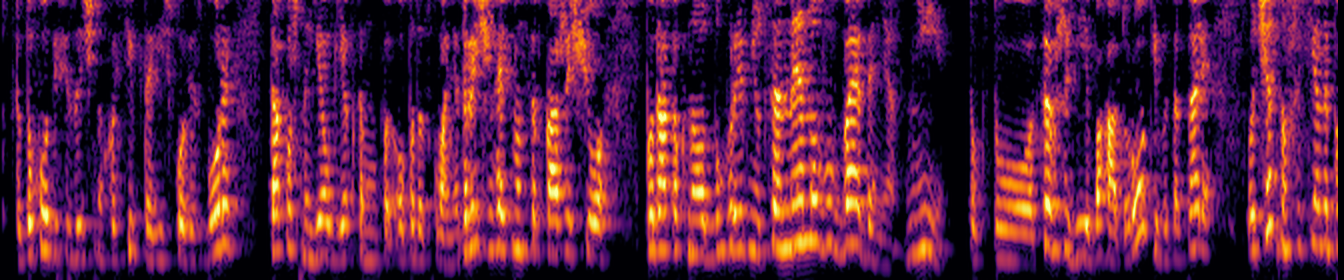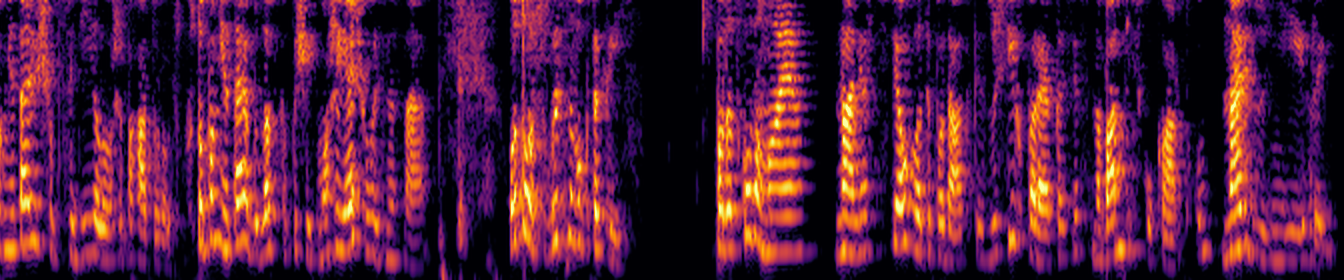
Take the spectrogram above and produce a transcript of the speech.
Тобто доходи фізичних осіб та військові збори також не є об'єктом оподаткування. До речі, Гетьманцев каже, що податок на одну гривню це не нововведення. Ні. Тобто це вже діє багато років і так далі. От чесно, щось я не пам'ятаю, щоб це діяло вже багато років. Хто пам'ятає, будь ласка, пишіть, може я чогось не знаю. Отож, висновок такий: податкова має намір стягувати податки з усіх переказів на банківську картку, навіть з однієї гривні,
